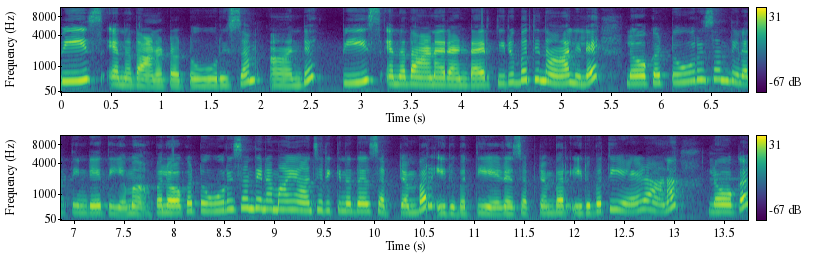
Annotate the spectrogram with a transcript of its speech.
പീസ് എന്നതാണ് കേട്ടോ ടൂറിസം ആൻഡ് പീസ് എന്നതാണ് രണ്ടായിരത്തി ഇരുപത്തി നാലിലെ ലോക ടൂറിസം ദിനത്തിന്റെ തീം. അപ്പോൾ ലോക ടൂറിസം ദിനമായി ആചരിക്കുന്നത് സെപ്റ്റംബർ ഇരുപത്തിയേഴ്. സെപ്റ്റംബർ ഇരുപത്തിയേഴാണ് ലോക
